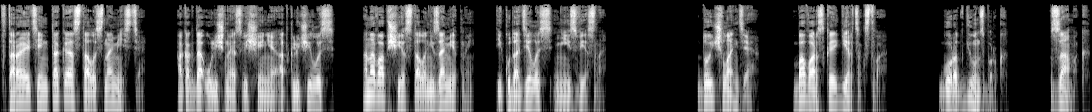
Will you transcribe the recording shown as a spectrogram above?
Вторая тень так и осталась на месте, а когда уличное освещение отключилось, она вообще стала незаметной, и куда делась, неизвестно. Дойчландия. Баварское герцогство. Город Гюнсбург. Замок.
